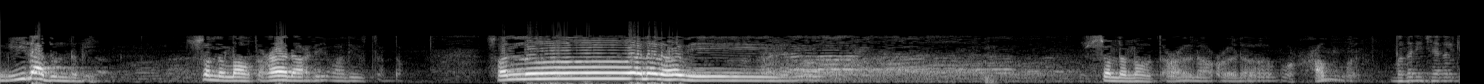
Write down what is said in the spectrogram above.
میلاد النبی۔ صلی اللہ تعالی علیہ وسلم۔ صلو علی الحبیب۔ صلی اللہ تعالی علی محمد۔ مدنی چینل کے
